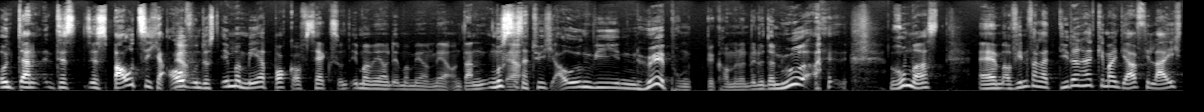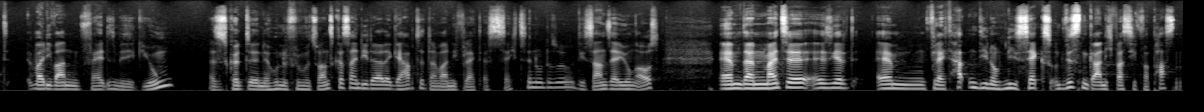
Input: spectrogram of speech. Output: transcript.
und dann, das, das baut sich ja auf Ja. und du hast immer mehr Bock auf Sex und immer mehr und immer mehr und mehr und dann muss Ja. es natürlich auch irgendwie einen Höhepunkt bekommen und wenn du dann nur rummachst, ähm, auf jeden Fall hat die dann halt gemeint, ja, vielleicht, weil die waren verhältnismäßig jung, also es könnte eine 125er sein, die da, da gehabt hat, dann waren die vielleicht erst 16 oder so, die sahen sehr jung aus. Ähm, dann meinte sie halt, ähm, vielleicht hatten die noch nie Sex und wissen gar nicht, was sie verpassen.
